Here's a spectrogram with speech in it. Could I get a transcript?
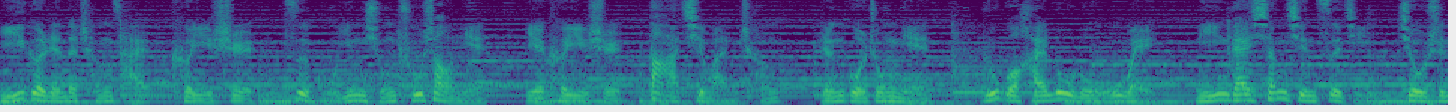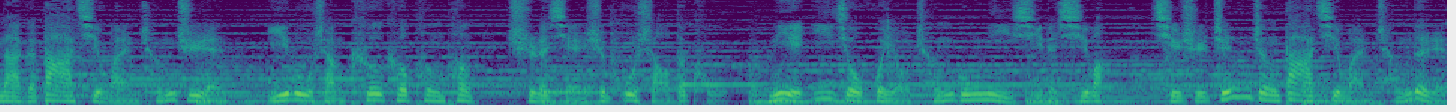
一个人的成才，可以是自古英雄出少年，也可以是大器晚成，人过中年。如果还碌碌无为，你应该相信自己就是那个大器晚成之人。一路上磕磕碰碰，吃了显示不少的苦，你也依旧会有成功逆袭的希望。其实，真正大器晚成的人，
